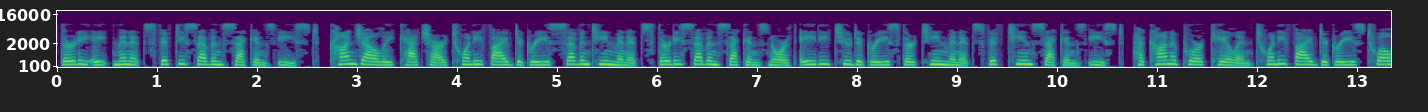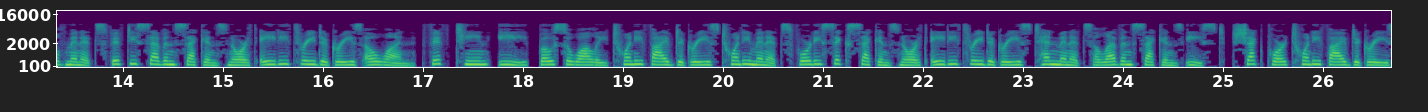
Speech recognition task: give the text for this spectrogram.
38 minutes 57 seconds east, Kanjauli Kachar 25 degrees 17 minutes 37 seconds north 82 degrees 13 minutes 15 seconds east, Hakanapur Kalan 25 degrees 12 minutes 57 seconds north 83 degrees 01, 15, e, Bhosawali 25 degrees 20 minutes 46 seconds north 83 degrees degrees 10 minutes 11 seconds east, Shekhpur 25 degrees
